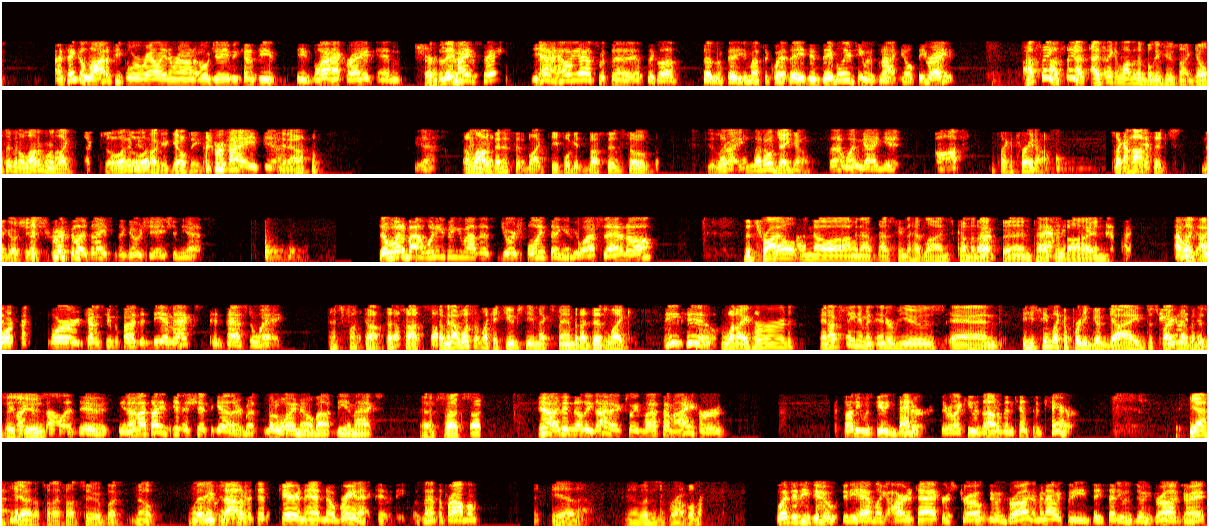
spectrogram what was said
I think a lot of people were rallying around OJ because he's he's black, right? And Sure. so they sure. might say, yeah, hell yes, with the if the glove doesn't fit, you must have quit. They did. They believed he was not guilty, right? I think I think- I, I think a lot of them believe he was not guilty, but a lot of them were like, "So what if So he's what?" fucking guilty?" right. Yeah. You know, Yes. a lot of innocent black people get busted, so let Right. let OJ go. Let one guy get off. It's like a trade-off. It's like a hostage negotiation. a nice negotiation, yes. So what about what do you think about this George Floyd thing? Have you watched that at all? The trial, no, I mean I've, I've seen the headlines coming up and passing by, and I was I- I- more more kind of stupefied that DMX had passed away. that's fucked up. That sucks. I mean, I wasn't like a huge DMX fan, but I did like Me too. what I heard, and I've seen him in interviews, and he seemed like a pretty good guy despite He really having his did seem like a issues. solid dude. You know, I thought he was getting his shit together, but what do I know about DMX? That sucks. Yeah, I didn't know that he died. Actually, last time I heard, I thought he was getting better. They were like he was out of intensive care, Yeah, yeah, that's what I thought too. But nope. but he was out of intensive care and had no brain activity. Was that the problem? Yeah, yeah, that is a problem. What did he do? Did he have like a heart attack or a stroke doing drugs? I mean, obviously they said he was doing drugs, right?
